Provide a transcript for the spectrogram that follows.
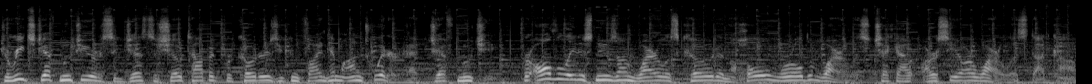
To reach Jeff Mucci or to suggest a show topic for Coders, you can find him on Twitter at Jeff Mucci. For all the latest news on wireless code and the whole world of wireless, check out rcrwireless.com.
